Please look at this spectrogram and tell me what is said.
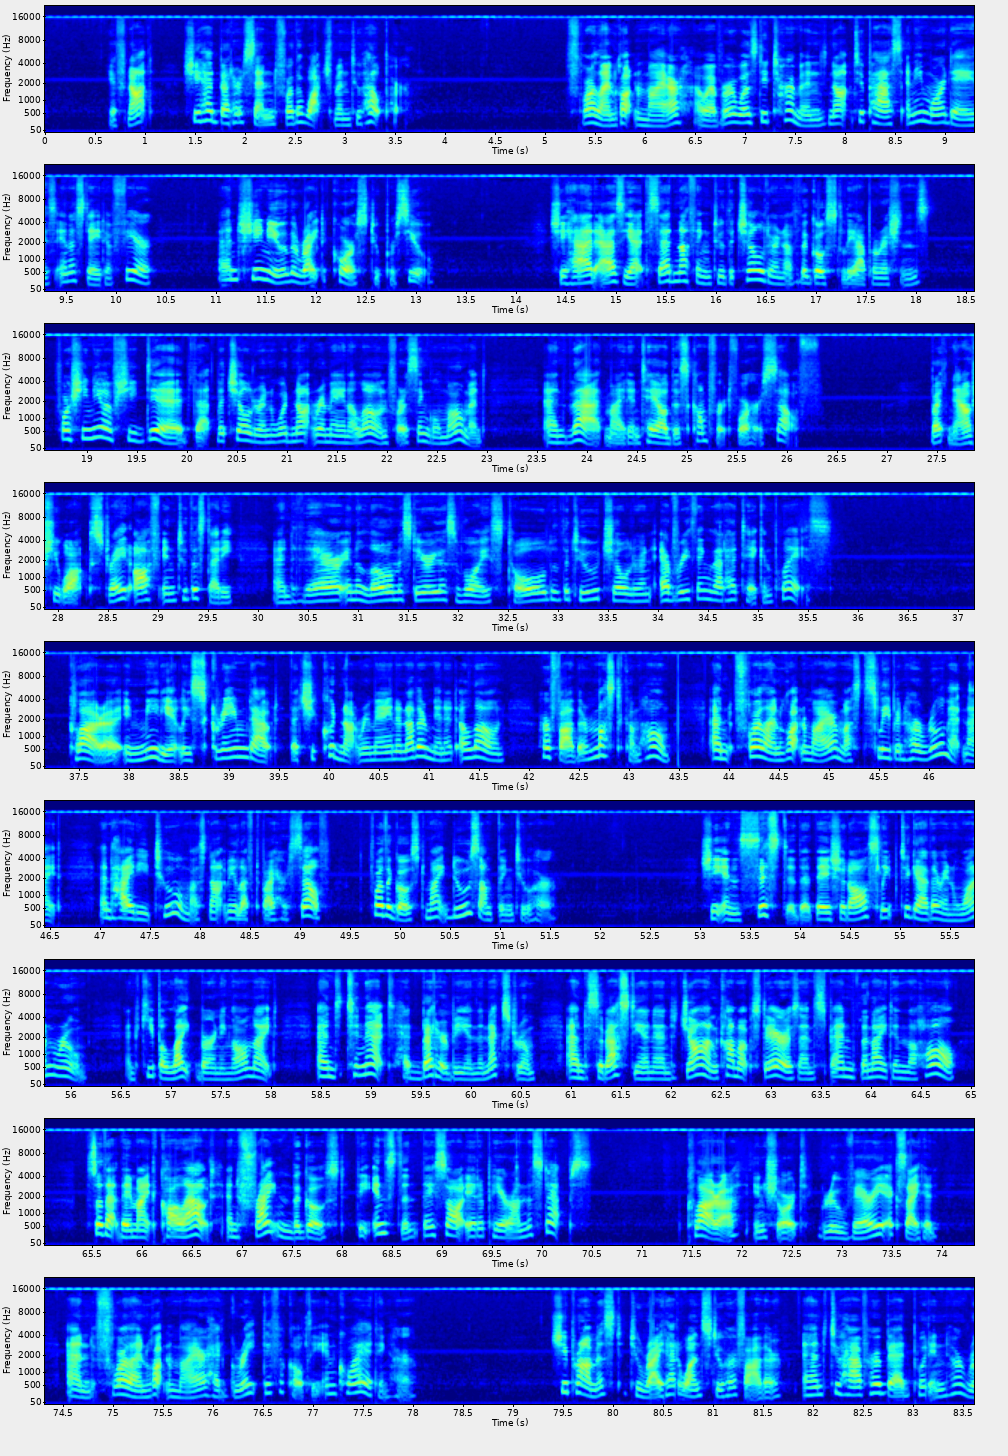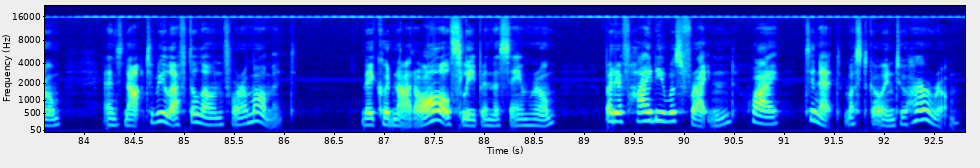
If not, she had better send for the watchman to help her. Fräulein Rottenmeier, however, was determined not to pass any more days in a state of fear, and she knew the right course to pursue. She had as yet said nothing to the children of the ghostly apparitions, for she knew if she did that the children would not remain alone for a single moment, and that might entail discomfort for herself. But now she walked straight off into the study and there in a low mysterious voice told the two children everything that had taken place. Clara immediately screamed out that she could not remain another minute alone. Her father must come home, and Fräulein Rottenmeier must sleep in her room at night, and Heidi too must not be left by herself, for the ghost might do something to her. She insisted that they should all sleep together in one room, and keep a light burning all night, and Tinette had better be in the next room, and Sebastian and John come upstairs and spend the night in the hall, so that they might call out and frighten the ghost the instant they saw it appear on the steps. Clara, in short, grew very excited, and Fräulein Rottenmeier had great difficulty in quieting her. She promised to write at once to her father, and to have her bed put in her room, and not to be left alone for a moment. They could not all sleep in the same room, but if Heidi was frightened, why, Tinette must go into her room.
